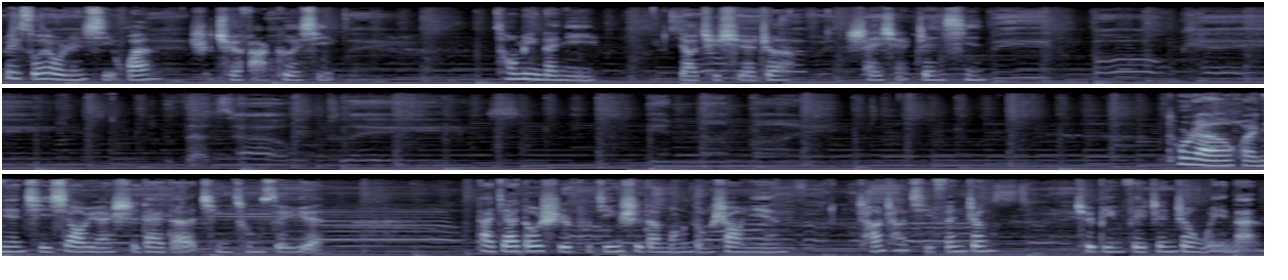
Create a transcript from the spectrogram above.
被所有人喜欢是缺乏个性。聪明的你，要去学着筛选真心。”突然怀念起校园时代的青葱岁月，大家都是不经事的懵懂少年，常常起纷争，却并非真正为难，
